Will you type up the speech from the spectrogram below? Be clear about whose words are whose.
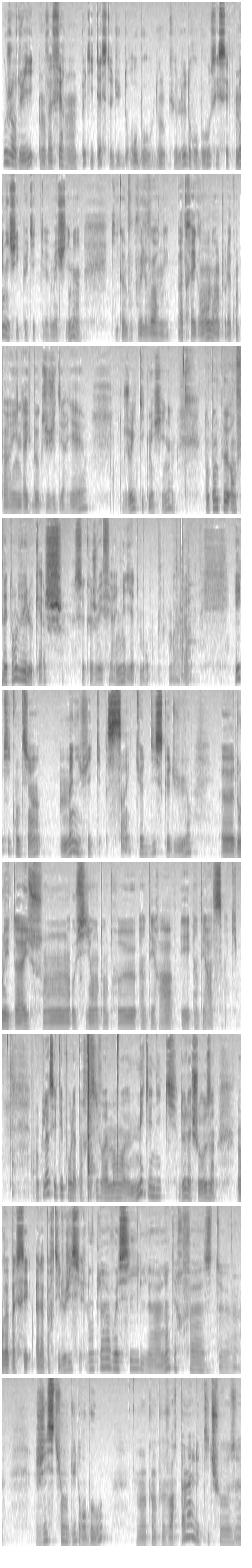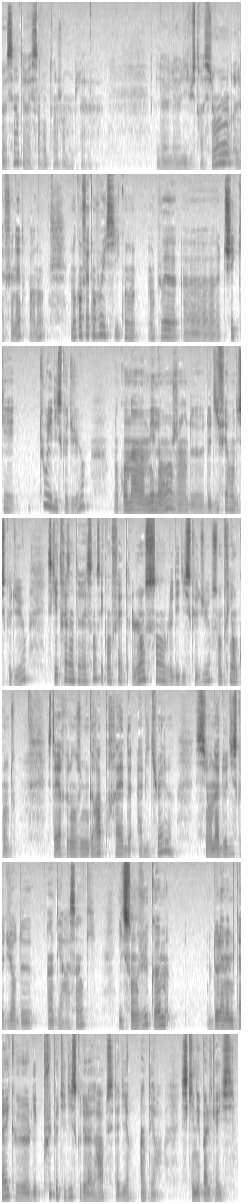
Speaker 1: Aujourd'hui, on va faire un petit test du Drobo. Donc le Drobo, c'est cette magnifique petite machine qui, comme vous pouvez le voir, n'est pas très grande. On peut la comparer à une Livebox juste derrière. Jolie petite machine dont on peut en fait enlever le cache, ce que je vais faire immédiatement. Voilà. Et qui contient magnifique 5 disques durs euh, dont les tailles sont oscillantes entre 1 Tera et 1 Tera 5. Donc là, c'était pour la partie vraiment euh, mécanique de la chose. On va passer à la partie logicielle. Donc là, voici l'interface de gestion du Drobo. Donc on peut voir pas mal de petites choses assez intéressantes. Hein. Je remonte l'illustration, la, fenêtre, pardon. Donc en fait, on voit ici qu'on peut euh, checker tous les disques durs. Donc on a un mélange hein, de, différents disques durs. Ce qui est très intéressant, c'est qu'en fait, l'ensemble des disques durs sont pris en compte. C'est-à-dire que dans une grappe RAID habituelle, si on a deux disques durs de 1 Tera 5, ils sont vus comme de la même taille que les plus petits disques de la grappe, c'est-à-dire 1 Tera, ce qui n'est pas le cas ici.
